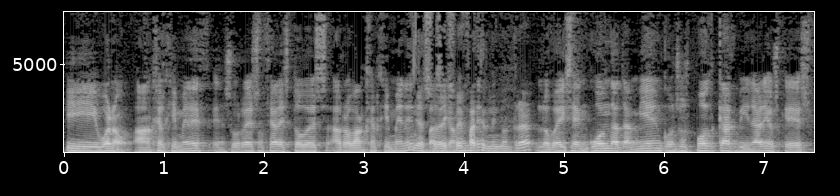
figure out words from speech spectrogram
Y bueno, a Ángel Jiménez en sus redes sociales todo es arroba Ángel Jiménez. Eso es, básicamente. es fácil de encontrar. Lo veis en Cuonda también con sus podcasts binarios, que es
